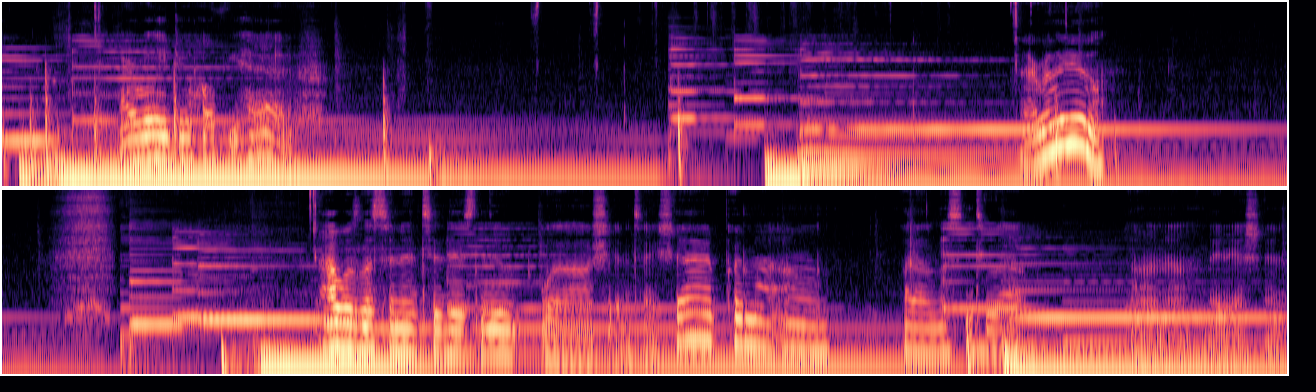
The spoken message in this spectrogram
I really do hope you have. I really do. I was listening to this new well, I shouldn't say should I put my um what I listen to out. I don't know. Maybe I shouldn't.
